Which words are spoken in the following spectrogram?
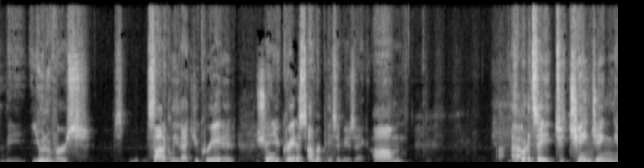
the universe sonically that you created. Sure. And you create a somber piece of music. Um I would say changing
